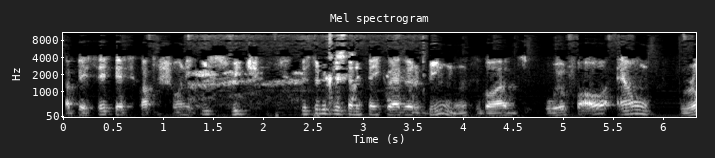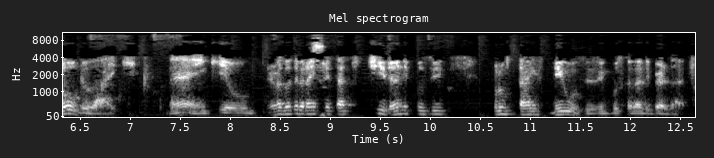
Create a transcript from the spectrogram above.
para PC, PS4, Sony e Switch. O estúdio britânico aí, Clever Bean, Gods Will Fall, é um roguelike, né, em que o jogador deverá enfrentar tirânicos e brutais deuses em busca da liberdade.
